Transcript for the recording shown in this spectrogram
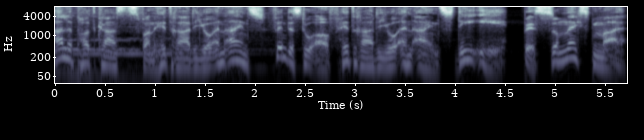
Alle Podcasts von Hitradio N1 findest du auf hitradio n1.de. Bis zum nächsten Mal.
